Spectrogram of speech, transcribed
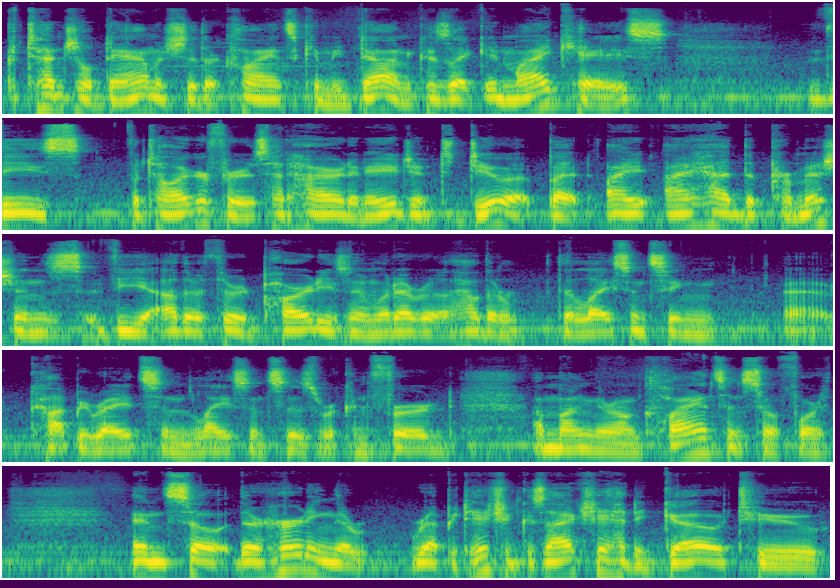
potential damage to their clients can be done because like in my case, these photographers had hired an agent to do it, but I, I had the permissions via other third parties and whatever how the, the licensing uh, copyrights and licenses were conferred among their own clients and so forth and so they're hurting their reputation because I actually had to go to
